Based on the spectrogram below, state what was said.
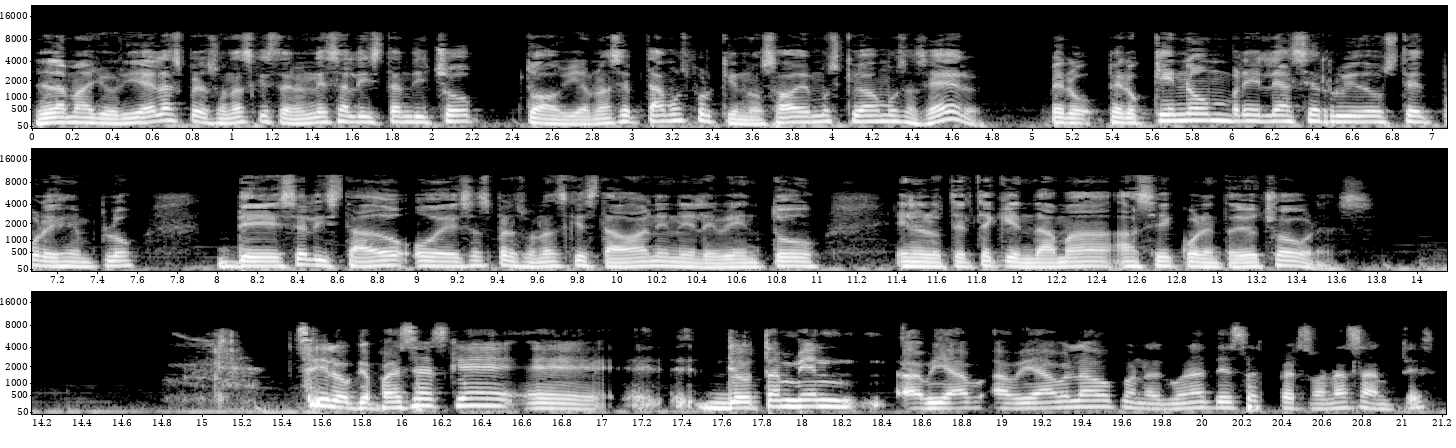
La mayoría de las personas que están en esa lista han dicho, todavía no aceptamos porque no sabemos qué vamos a hacer. Pero, pero ¿qué nombre le hace ruido a usted, por ejemplo, de ese listado o de esas personas que estaban en el evento en el Hotel Tequendama hace 48 horas? Sí, lo que pasa es que eh, eh, yo también había, había hablado con algunas de esas personas antes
